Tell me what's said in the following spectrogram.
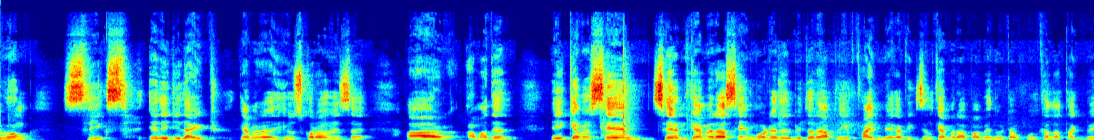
এবং six LED light camera use করা হয়েছে। আর আমাদের এই camera same same camera same মডেলের ভিতরে আপনি ফাইভ মেগাপিক্সেল ক্যামেরা পাবেন ওটা ফুল কালার থাকবে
